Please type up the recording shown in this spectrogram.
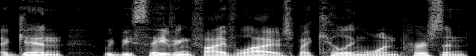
Again, we'd be saving five lives by killing one person,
